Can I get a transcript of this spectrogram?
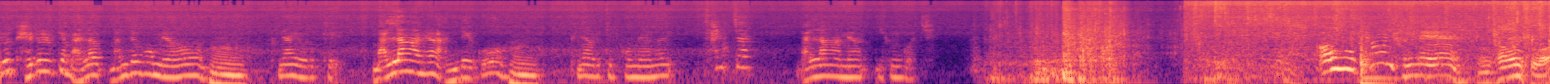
요 대를 이렇게 말라, 만져보면 음, 그냥 이렇게 말랑하면 안 되고 음. 그냥 이렇게 보면은 살짝 말랑하면 익은 거지. 어우, 향은 좋네. 음, 향은 좋아.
